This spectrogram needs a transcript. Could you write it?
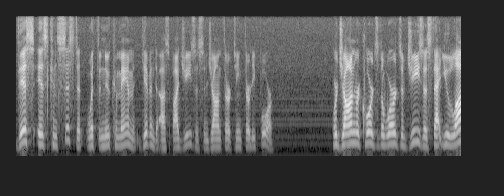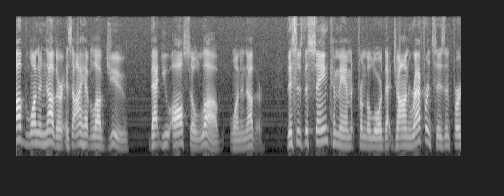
This is consistent with the new commandment given to us by Jesus in John 13 34, where John records the words of Jesus that you love one another as I have loved you, that you also love one another. This is the same commandment from the Lord that John references in 1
